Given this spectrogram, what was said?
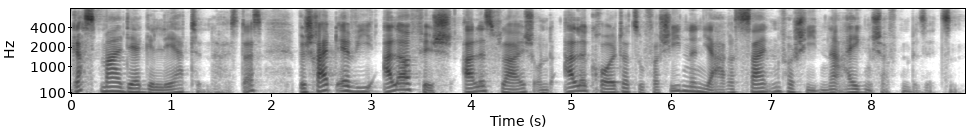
Gastmahl der Gelehrten heißt das, beschreibt er, wie aller Fisch, alles Fleisch und alle Kräuter zu verschiedenen Jahreszeiten verschiedene Eigenschaften besitzen.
